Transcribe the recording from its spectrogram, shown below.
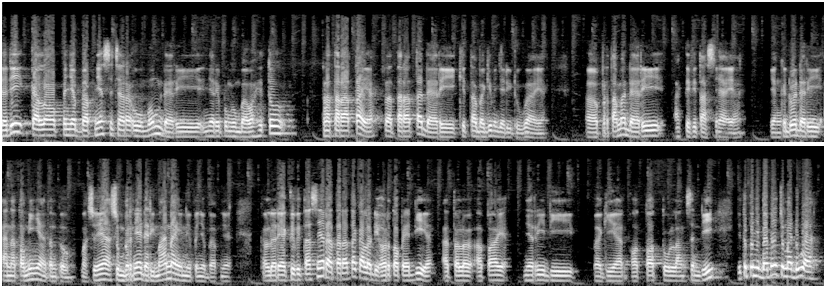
Jadi kalau penyebabnya secara umum dari nyeri punggung bawah itu rata-rata ya, rata-rata dari kita bagi menjadi dua ya. Uh, pertama dari aktivitasnya ya. Yang kedua dari anatominya tentu. Maksudnya sumbernya dari mana ini penyebabnya. Kalau dari aktivitasnya rata-rata kalau di ortopedi ya atau apa ya, nyeri di bagian otot, tulang, sendi, itu penyebabnya cuma dua.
